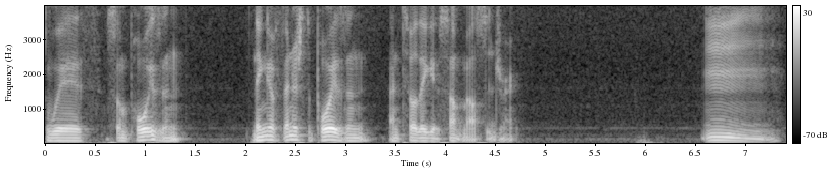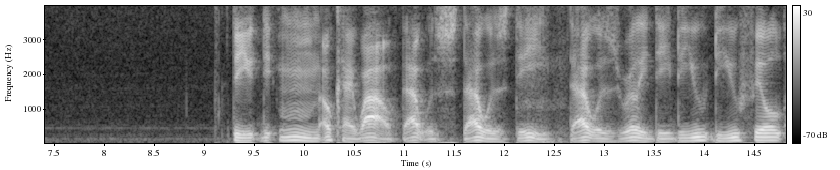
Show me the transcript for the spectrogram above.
with some poison, they can finish the poison until they get something else to drink. Mm. Do you? Do, mm, okay. Wow. That was that was deep. That was really deep. Do you do you feel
